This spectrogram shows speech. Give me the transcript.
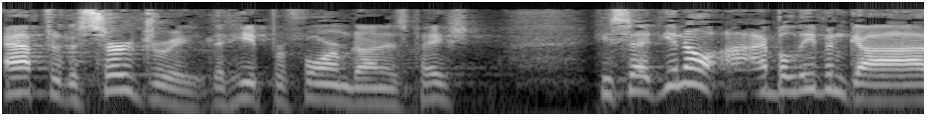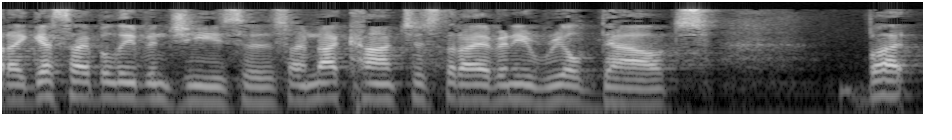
after the surgery that he had performed on his patient. He said, You know, I believe in God. I guess I believe in Jesus. I'm not conscious that I have any real doubts. But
